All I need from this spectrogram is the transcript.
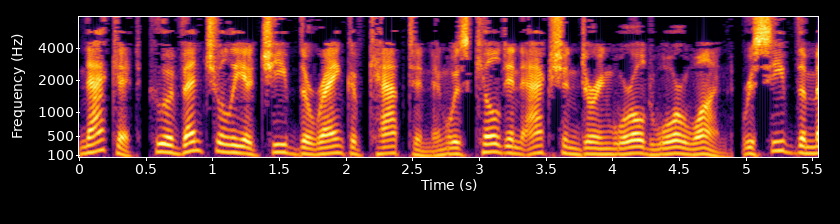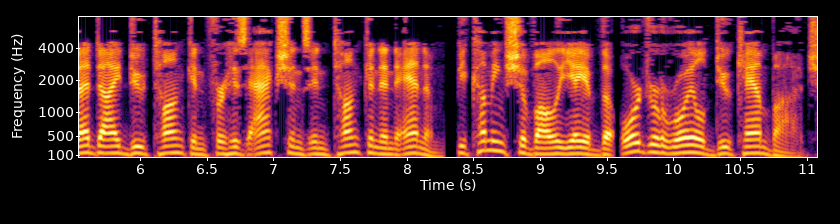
Naquet, who eventually achieved the rank of captain and was killed in action during World War I, received the Médaille du Tonkin for his actions in Tonkin and Annam, becoming Chevalier of the Ordre Royal du Cambodge.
